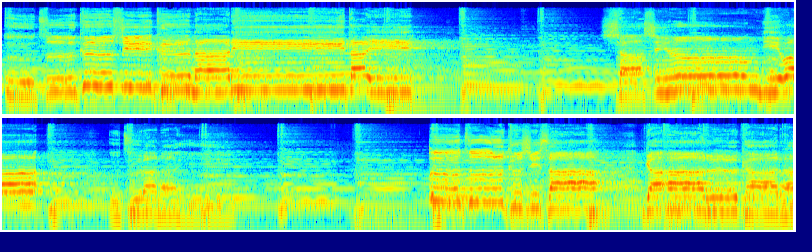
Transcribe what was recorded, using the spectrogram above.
美しくなりたい。写真には写らない。美しさがあるから。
